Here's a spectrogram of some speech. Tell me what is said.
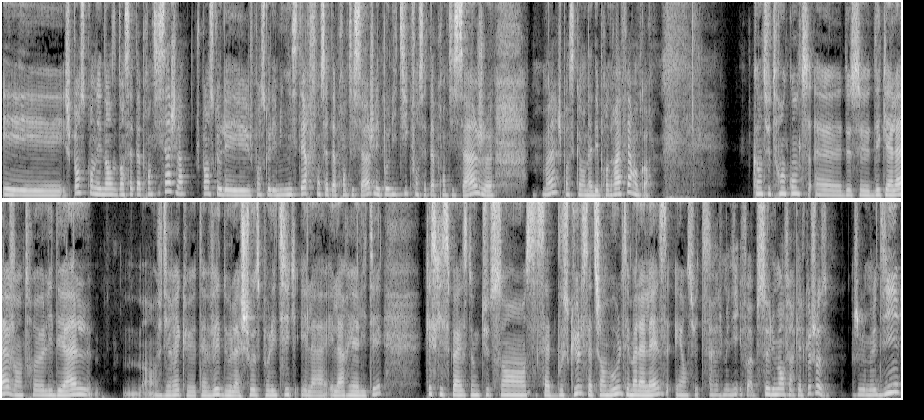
Et je pense qu'on est dans, dans cet apprentissage-là. Je pense que les, je pense que les ministères font cet apprentissage, les politiques font cet apprentissage. Voilà, je pense qu'on a des progrès à faire encore. Quand tu te rends compte euh, de ce décalage entre l'idéal, je dirais que tu avais de la chose politique et la, et la réalité, qu'est-ce qui se passe? Donc tu te sens, ça te bouscule, ça te chamboule, t'es mal à l'aise, et ensuite? Euh, Je me dis, il faut absolument faire quelque chose. Je me dis,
